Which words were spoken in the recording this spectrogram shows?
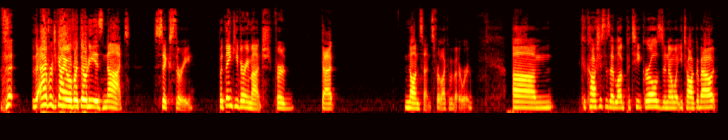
The, the average guy over 30 is not six three. But thank you very much for that nonsense, for lack of a better word. Um, Kakashi says, I love petite girls. To know what you talk about.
